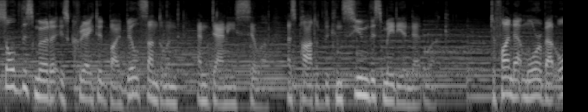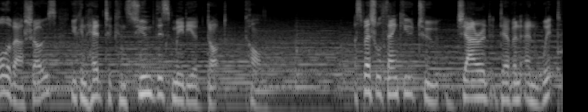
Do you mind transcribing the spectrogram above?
Solve This Murder is created by Bill Sunderland and Danny Siller as part of the Consume This Media network. To find out more about all of our shows, you can head to consumethismedia.com. A special thank you to Jared, Devon, and Wit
